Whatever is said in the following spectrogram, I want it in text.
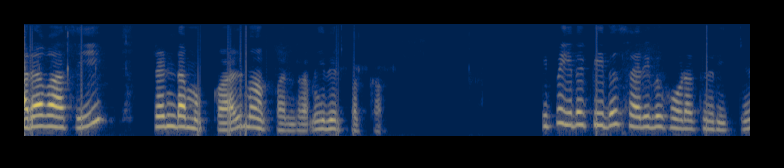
அரைவாசி ரெண்டை முக்கால் மார்க் பண்றோம் எதிர்பக்கம் இப்ப இதுக்கு இது சரிவு கூட கீறிட்டு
